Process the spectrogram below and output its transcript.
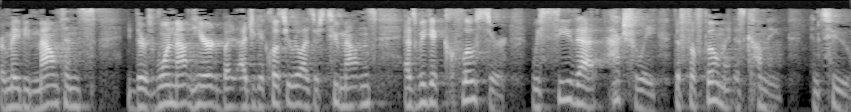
or maybe mountains. There's one mountain here, but as you get closer, you realize there's two mountains. As we get closer, we see that actually the fulfillment is coming in two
